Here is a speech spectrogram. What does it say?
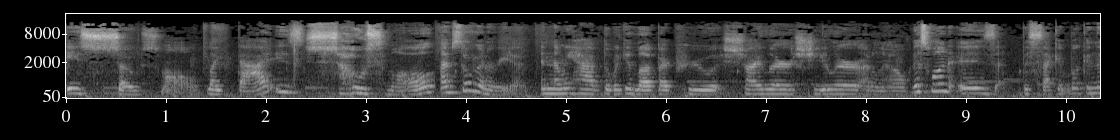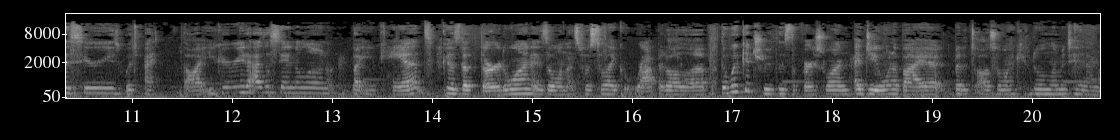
is so small. Like that is so small. I'm still gonna read it. And then we have The Wicked Love by Prue Schuyler, Sheeler, I don't know. This one is the second book in this series, which I thought you could read it as a standalone, but you can't because the third one is the one that's supposed to like wrap it all up. The Wicked Truth is the first one. I do want to buy it, but it's also on Kindle Unlimited. I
